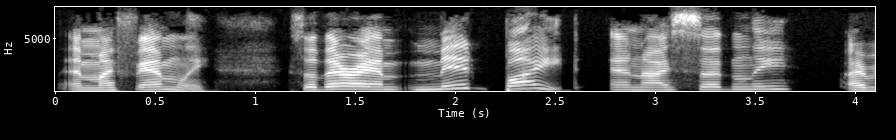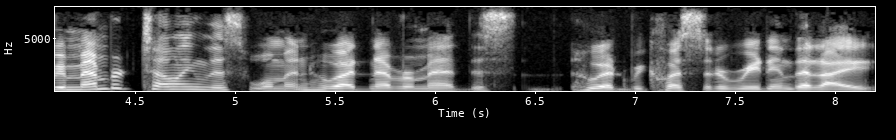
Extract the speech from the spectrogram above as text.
and my family. So there I am mid bite, and I suddenly I remember telling this woman who I'd never met, this who had requested a reading, that I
